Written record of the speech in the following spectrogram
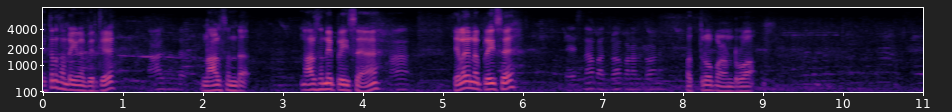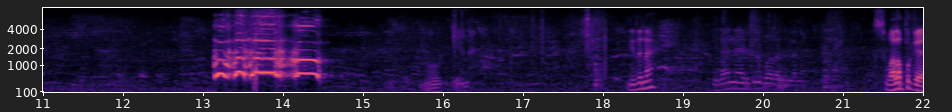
எத்தனை சண்டைங்கண்ணா போயிருக்கு? நாலு சண்டை. நாலு சண்டை. நாலு சண்டை ப்ரைஸு எல்லாம் என்ன ப்ரைஸு பத்து ரூபா பன்னெண்டு ரூபா ஓகேண்ணே இதுண்ணே? வளர்ப்புக்கு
